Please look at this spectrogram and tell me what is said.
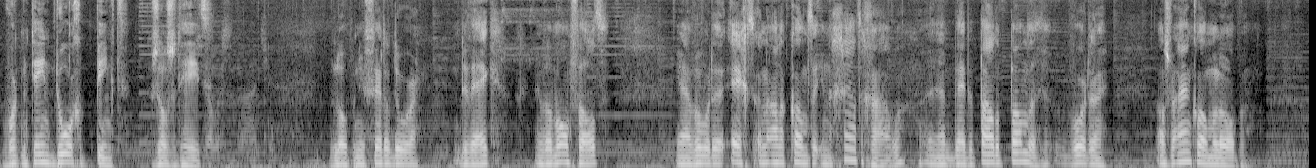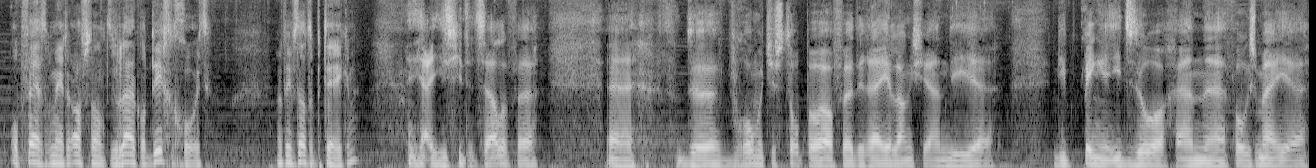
wordt meteen doorgepinkt, zoals het heet. We lopen nu verder door de wijk. En wat me opvalt, ja, we worden echt aan alle kanten in de gaten gehouden. Eh, bij bepaalde panden worden, als we aankomen lopen... op 50 meter afstand de luik al dichtgegooid. Wat heeft dat te betekenen? Ja, je ziet het zelf. eh, eh, de brommetjes stoppen of eh, die rijden langs je en die, die pingen iets door. En volgens mij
